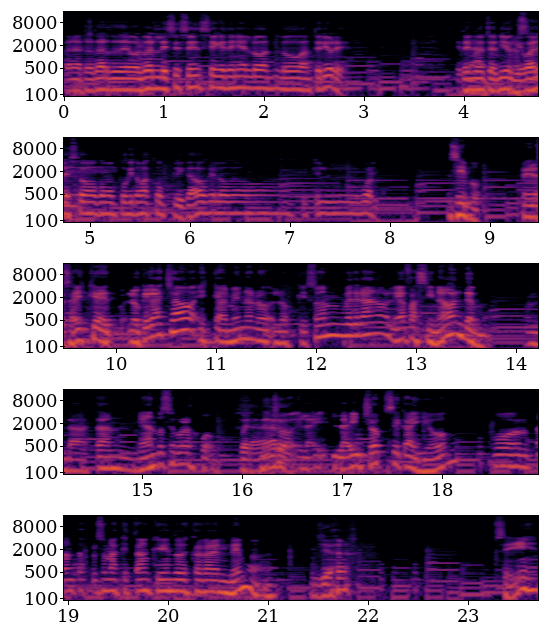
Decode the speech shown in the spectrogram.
Van a tratar de devolverle esa esencia que tenían los, los anteriores. Que tengo Claro, entendido que igual sí. eso como un poquito más complicado que, lo, que, que el World. Sí, po. pero sabéis que lo que he cachado es que al menos lo- los, que son veteranos les ha fascinado el demo. Onda, están meándose por el juego. Buena De hecho, la, la eShop se cayó por tantas personas que estaban queriendo descargar el demo. ya. Sí,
